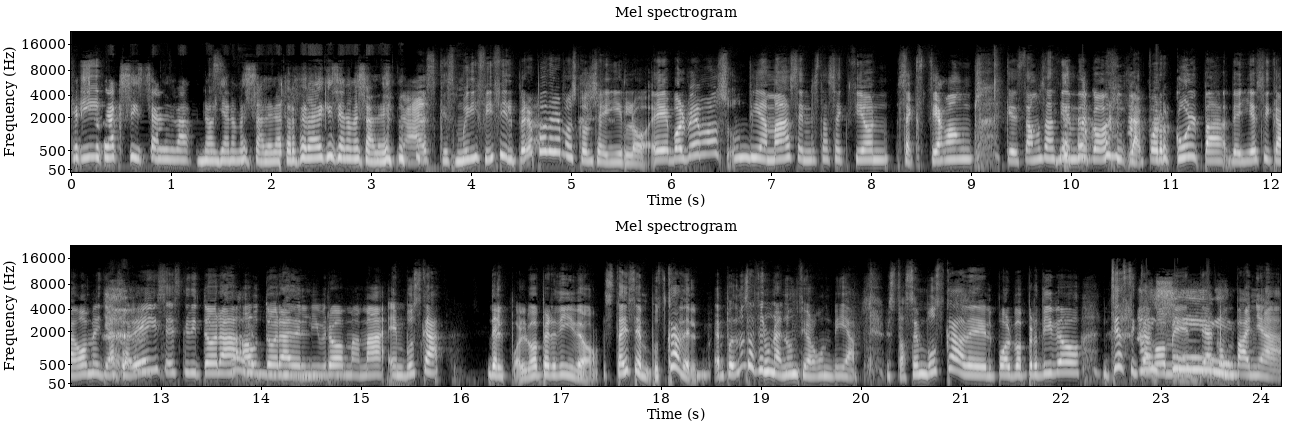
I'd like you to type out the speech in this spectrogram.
Y- Taxi salva. No, ya no me sale. La tercera X ya no me sale. Es que es muy difícil, pero podremos conseguirlo. Eh, volvemos un día más en esta sección, sección que estamos haciendo con la, por culpa de Jessica Gómez, ya sabéis, escritora, autora del libro Mamá en busca del polvo perdido. ¿Estáis en busca del...? eh, Podemos hacer un anuncio algún día. ¿Estás en busca del polvo perdido? Jessica Ay, Gómez sí. te acompaña.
